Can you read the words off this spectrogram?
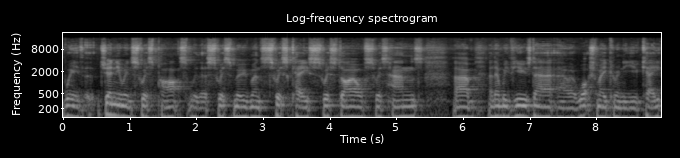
with genuine Swiss parts, with a Swiss movement, Swiss case, Swiss dial, Swiss hands. Um, and then we've used our, our watchmaker in the UK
